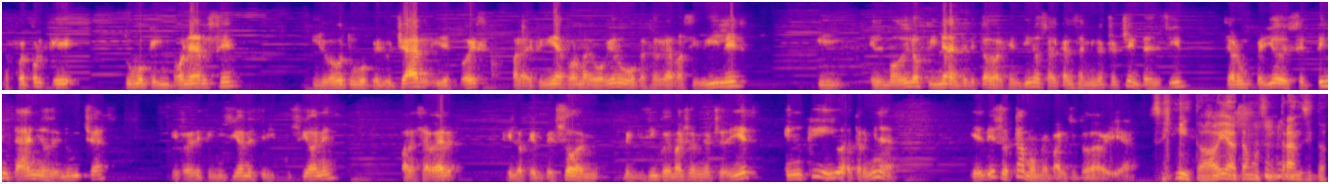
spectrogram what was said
Lo fue porque tuvo que imponerse y luego tuvo que luchar y después, para definir la forma de gobierno, hubo que hacer guerras civiles y el modelo final del Estado argentino se alcanza en 1880, es decir, se abre un periodo de 70 años de luchas y redefiniciones y discusiones para saber que lo que empezó en 25 de mayo de 1810, ¿en qué iba a terminar? Y de eso estamos, me parece, todavía. Sí, todavía estamos en tránsito.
